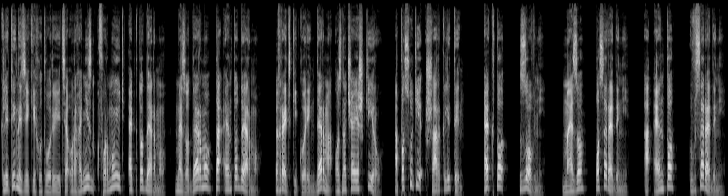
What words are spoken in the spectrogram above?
Клітини, з яких утворюється організм, формують ектодерму, мезодерму та ентодерму. Грецький корінь дерма означає шкіру, а по суті шар клітин. Екто зовні, мезо посередині, а енто всередині,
